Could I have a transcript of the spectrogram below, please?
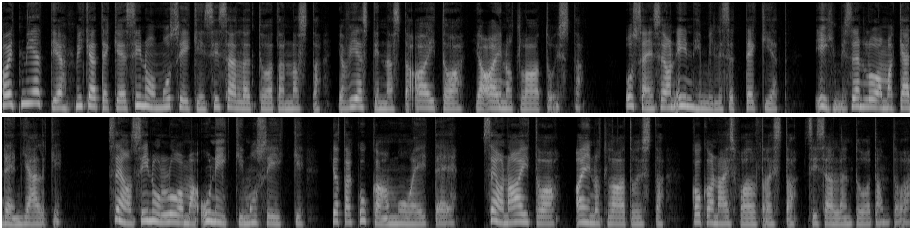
Voit miettiä, mikä tekee sinun musiikin sisällöntuotannosta ja viestinnästä aitoa ja ainutlaatuista. Usein se on inhimilliset tekijät, ihmisen luoma kädenjälki. Se on sinun luoma uniikki musiikki, jota kukaan muu ei tee. Se on aitoa, ainutlaatuista, kokonaisvaltaista sisällöntuotantoa.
